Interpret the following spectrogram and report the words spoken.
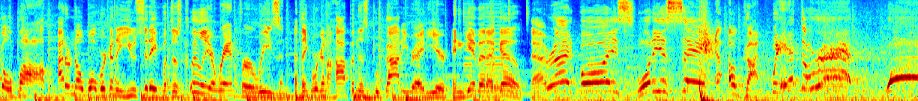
Cargobob. I don't know what we're gonna use today, but there's clearly a ramp for a reason. I think we're gonna hop in this Bugatti right here and give it a go. All right, boys. What do you say? Uh, Oh, God. We hit the ramp. Woo!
